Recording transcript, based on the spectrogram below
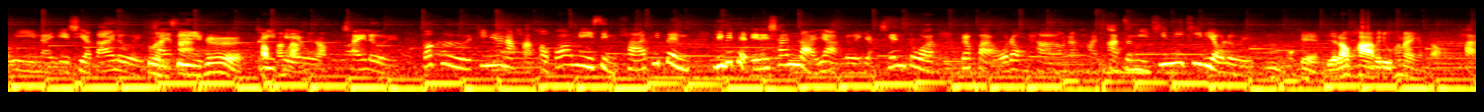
LE ในเอเชียใต้เลยส่วน ใช่ C ค่ะคือช็อปรีข้างเทหลังลครับ ใช่เลย ก็คือที่เนี่ยนะคะเขาก็มีสินค้าที่เป็น limited edition หลายอย่างเลย อย่างเช่นตัวกระเป๋ารองเท้านะคะ อาจจะมีที่นี่ที่เดียวเลยอืมโอเค เดี๋ยวเราพาไปดูข้างในกันต่อ ค่ะ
